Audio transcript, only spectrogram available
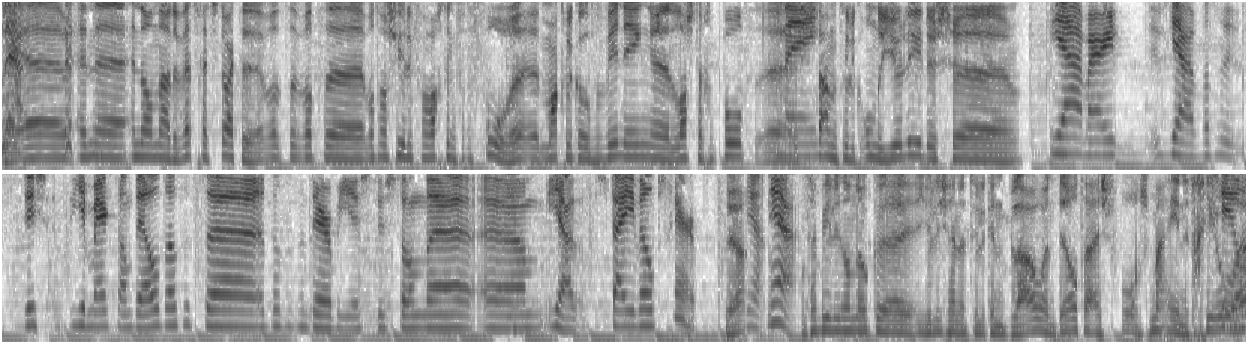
Nee, eh, en, eh, en dan nou, de wedstrijd starten. Wat, wat, eh, wat was jullie verwachting van tevoren? Eh, makkelijke overwinning, eh, lastige pot. Eh, Nee. Ze staan natuurlijk onder jullie, dus... eh, Ja, maar ja, wat, het is, je merkt dan wel dat het, eh, dat het een derby is. Dus dan eh, ehm, ja, sta je wel op scherp. ja. Ja. Ja, Want hebben jullie dan ook... eh, jullie zijn natuurlijk in het blauw en Delta is volgens mij in het geel, hè?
